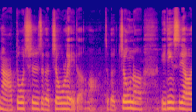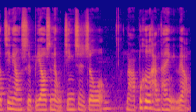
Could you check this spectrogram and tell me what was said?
那多吃这个粥类的啊，这个粥呢，一定是要尽量是不要是那种精致粥哦。那不喝含糖饮料，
